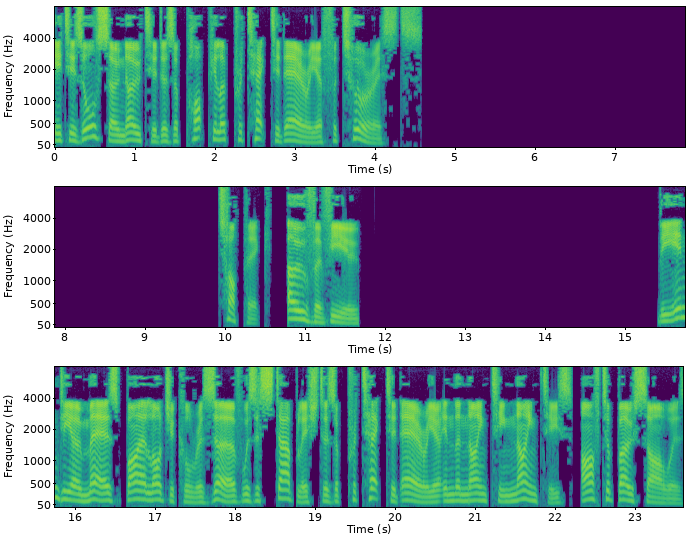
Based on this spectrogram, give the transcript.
It is also noted as a popular protected area for tourists. Topic Overview The Indio Maíz Biological Reserve was established as a protected area in the 1990s, after Bosawas.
